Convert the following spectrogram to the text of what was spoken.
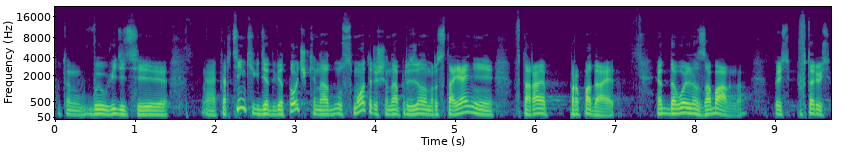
то там вы увидите картинки, где две точки, на одну смотришь, и на определенном расстоянии вторая пропадает. Это довольно забавно. То есть, повторюсь,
